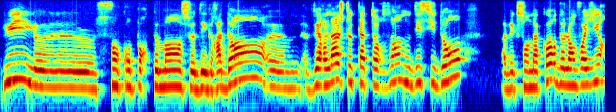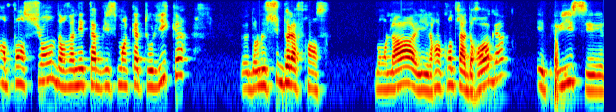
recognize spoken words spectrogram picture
Puis, euh, son comportement se dégradant, euh, vers l'âge de 14 ans, nous décidons, avec son accord, de l'envoyer en pension dans un établissement catholique euh, dans le sud de la France. Là, il rencontre la drogue. Et puis, c'est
